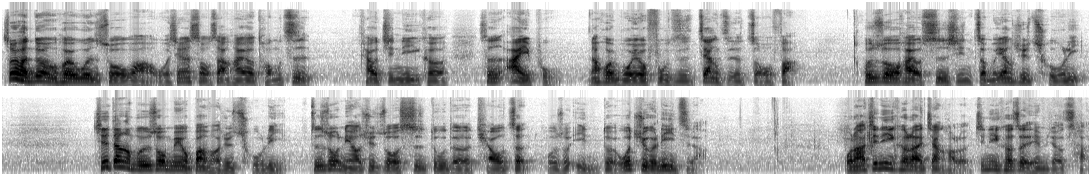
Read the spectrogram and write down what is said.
所以很多人会问说：哇，我现在手上还有同志，还有金利科，甚至爱普，那会不会又复制这样子的走法？或者说还有四星，怎么样去处理？其实当然不是说没有办法去处理，只是说你要去做适度的调整，或者说应对。我举个例子啊，我拿金利科来讲好了，金利科这几天比较惨。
